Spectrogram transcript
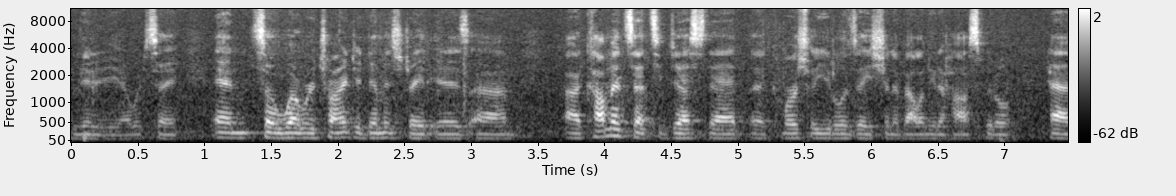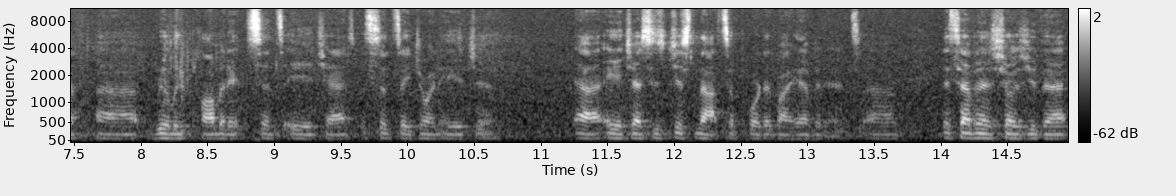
community, I would say. And so what we're trying to demonstrate is um, uh, comments that suggest that the commercial utilization of Alameda Hospital have uh, really plummeted since AHS, since they joined AHS. Uh, AHS is just not supported by evidence. Uh, This evidence shows you that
